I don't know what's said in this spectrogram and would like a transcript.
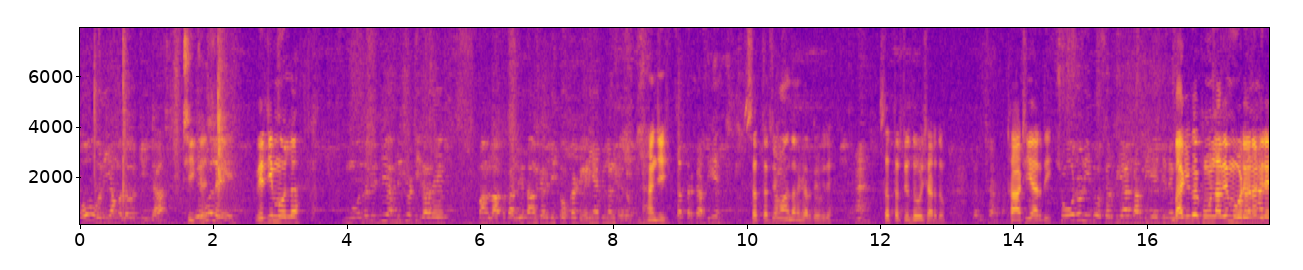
ਬਹੁਤ ਵਧੀਆ ਮਤਲਬ ਚੀਜ਼ ਆ। ਠੀਕ ਹੈ। ਇਹੋ ਜੀ। ਲੈ। ਵੀਰ ਜੀ ਮੁੱਲ? ਮੁੱਲ ਵੀ ਜੀ ਆਪਣੀ ਝੋਟੀ ਦਾ ਦੇ ਭਾਵੇਂ ਲੱਖ ਕਰ ਲਈਏ ਤਾਂ ਵੀ ਅਗਦੀ ਤੋਕਰ ਡੇੜੀਆਂ ਚ ਲੈਂਦੇ ਲੋਕੀ ਹਾਂਜੀ। 70 ਕਰ ਦਈਏ। 70 ਚ ਮਾਨਦਾਨ ਕਰ ਦਿਓ ਵੀਰੇ। ਹੈ? 70 ਚ ਦੋ ਛੱਡ ਦਿਓ। ਚਲ ਛੱਡਦਾ 68000 ਦੀ। ਛੋਟ ਹੋਣੀ 200 ਰੁਪਿਆ ਕਰ ਦਈਏ ਜਿੰਨੇ ਬਾਕੀ ਕੋਈ ਫੋਨ ਲਾਵੇ ਮੋੜਿਓ ਨਾ ਵੀਰੇ।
